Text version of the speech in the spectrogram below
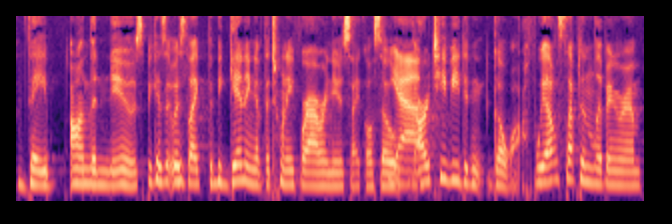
they on the news because it was like the beginning of the 24 hour news cycle. So Yeah. our TV didn't go off. We all slept in the living room.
